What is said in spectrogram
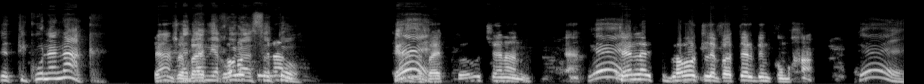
זה תיקון ענק, כן, זה שאדם יכול באצבעות שלנו. לעשותו. כן, כן. זה באצבעות שלנו. כן, תן לאצבעות לבטל במקומך. כן.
